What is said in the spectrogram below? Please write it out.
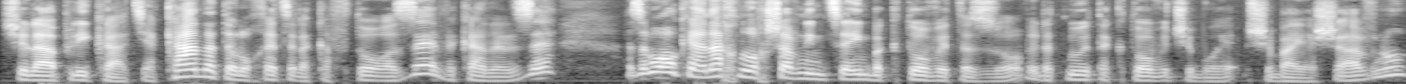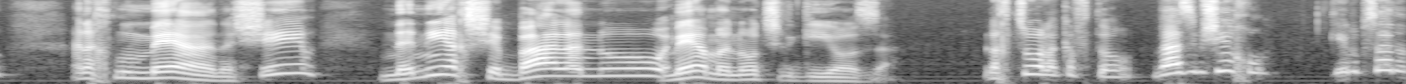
של האפליקציה. כאן אתה לוחץ על הכפתור הזה וכאן על זה, אז אמרו, אוקיי, אנחנו עכשיו נמצאים בכתובת הזו, ונתנו את הכתובת שבו, שבה ישבנו, אנחנו 100 אנשים, נניח שבא לנו 100 מנות של גיוזה. לחצו על הכפתור, ואז המשיכו. כאילו, בסדר,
